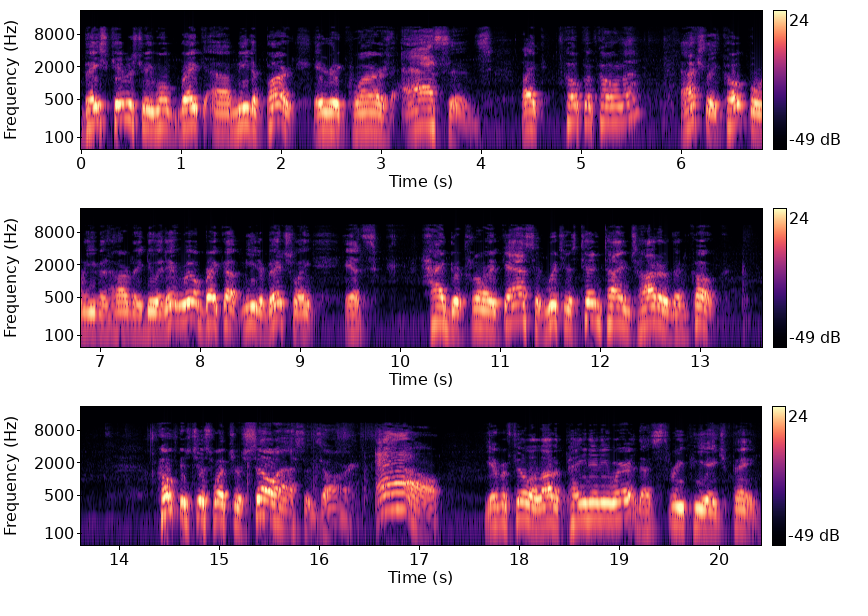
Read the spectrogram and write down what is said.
Base chemistry won't break uh, meat apart. It requires acids, like Coca-Cola. Actually, Coke won't even hardly do it. It will break up meat eventually. It's hydrochloric acid, which is 10 times hotter than Coke. Coke is just what your cell acids are. Ow! You ever feel a lot of pain anywhere? That's 3 pH pain.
